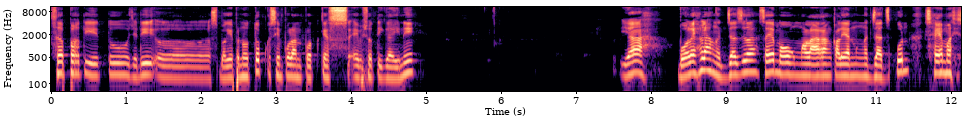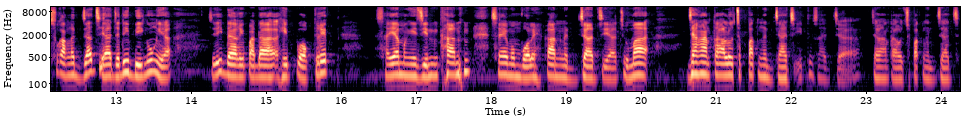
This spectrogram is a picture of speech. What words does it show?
Seperti itu. Jadi eh, sebagai penutup kesimpulan podcast episode 3 ini ya bolehlah ngejudge lah. Saya mau melarang kalian ngejudge pun saya masih suka ngejudge ya. Jadi bingung ya. Jadi daripada hipokrit saya mengizinkan saya membolehkan ngejudge ya. Cuma jangan terlalu cepat ngejudge itu saja. Jangan terlalu cepat ngejudge.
